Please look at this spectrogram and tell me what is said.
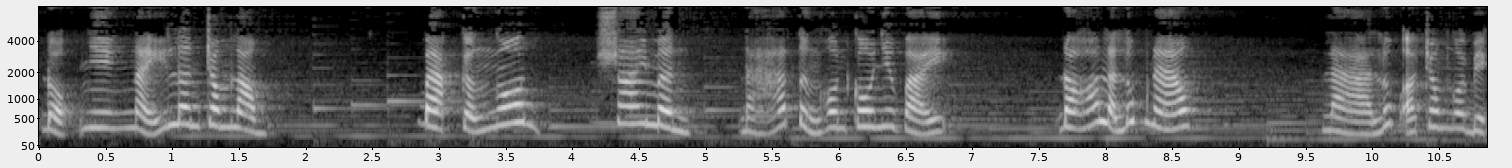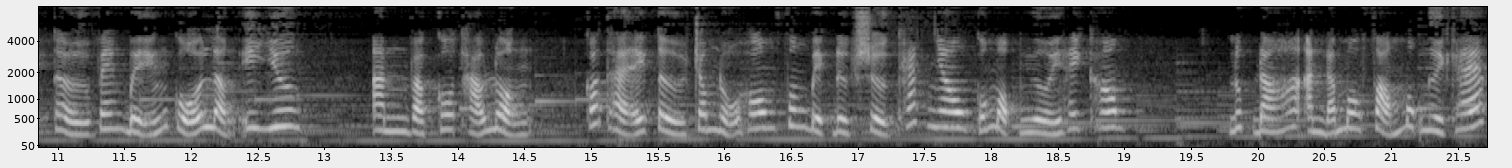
đột nhiên nảy lên trong lòng. Bạc cận ngôn, sai mình, đã từng hôn cô như vậy đó là lúc nào? Là lúc ở trong ngôi biệt thự ven biển của lận y dương. Anh và cô thảo luận, có thể từ trong nụ hôn phân biệt được sự khác nhau của một người hay không? Lúc đó anh đã mô phỏng một người khác.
